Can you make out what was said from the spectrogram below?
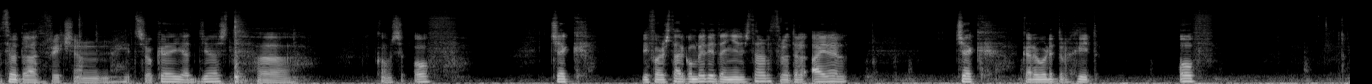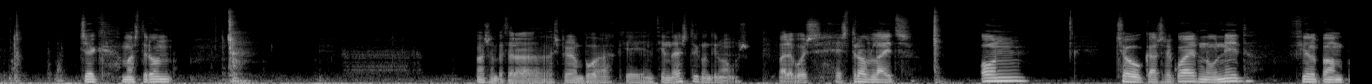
Throttle friction, it's okay, adjust. Uh, comes off. Check. Before start completed, engine start, throttle idle. Check. Carburetor heat off. Check. Master on. Vamos a empezar a esperar un poco a que encienda esto y continuamos. Vale, pues strobe lights on. Choke as required, no need. Fuel pump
